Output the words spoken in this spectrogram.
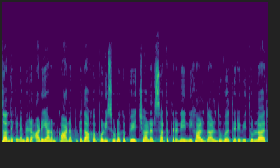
சந்தேக நபர் அடையாளம் காணப்பட்டதாக போலீஸ் ஊடக பேச்சாளர் சட்டத்திறனை நிகால் தல்துவ தெரிவித்துள்ளார்.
